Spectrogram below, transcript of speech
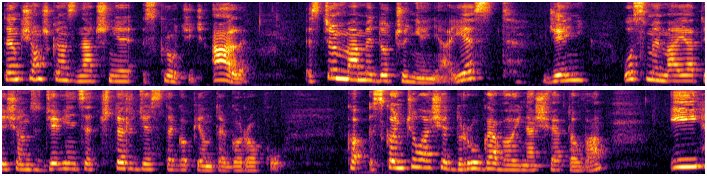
tę książkę znacznie skrócić. Ale z czym mamy do czynienia? Jest dzień 8 maja 1945 roku. Ko- skończyła się druga wojna światowa i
